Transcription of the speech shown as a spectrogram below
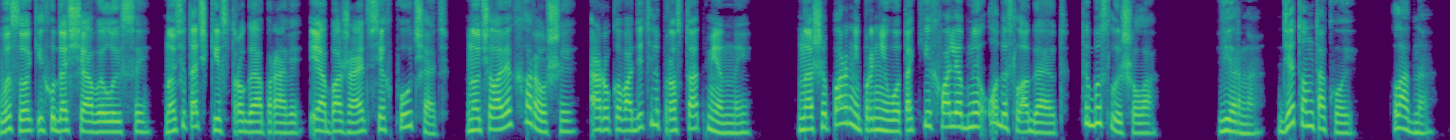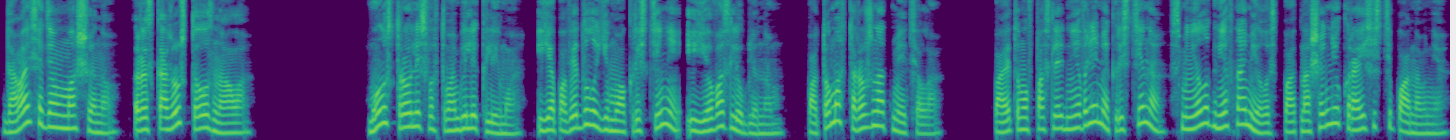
Высокий, худощавый, лысый, носит очки в строгой оправе и обожает всех поучать. Но человек хороший, а руководитель просто отменный. Наши парни про него такие хвалебные оды слагают, ты бы слышала. Верно, дед он такой. Ладно, давай сядем в машину, расскажу, что узнала. Мы устроились в автомобиле Клима, и я поведала ему о Кристине и ее возлюбленном. Потом осторожно отметила. Поэтому в последнее время Кристина сменила гнев на милость по отношению к Раисе Степановне.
